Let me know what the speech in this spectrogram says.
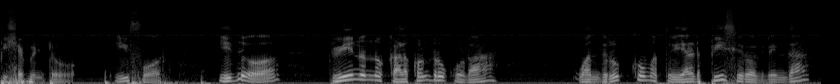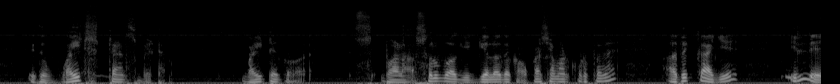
ಬಿಷಪ್ ಇಂಟು ಇ ಫೋರ್ ಇದು ಕ್ವೀನನ್ನು ಕಳ್ಕೊಂಡ್ರೂ ಕೂಡ ಒಂದು ರುಕ್ಕು ಮತ್ತು ಎರಡು ಪೀಸ್ ಇರೋದ್ರಿಂದ ಇದು ವೈಟ್ ಸ್ಟ್ಯಾಂಡ್ಸ್ ಬೆಟರ್ ವೈಟಿಗೆ ಭಾಳ ಸುಲಭವಾಗಿ ಗೆಲ್ಲೋದಕ್ಕೆ ಅವಕಾಶ ಮಾಡಿಕೊಡ್ತದೆ. ಅದಕ್ಕಾಗಿ ಇಲ್ಲಿ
